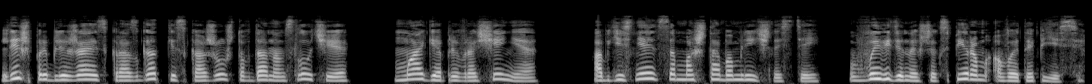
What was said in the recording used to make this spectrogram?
Лишь приближаясь к разгадке, скажу, что в данном случае магия превращения объясняется масштабом личностей, выведенных Шекспиром в этой пьесе.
